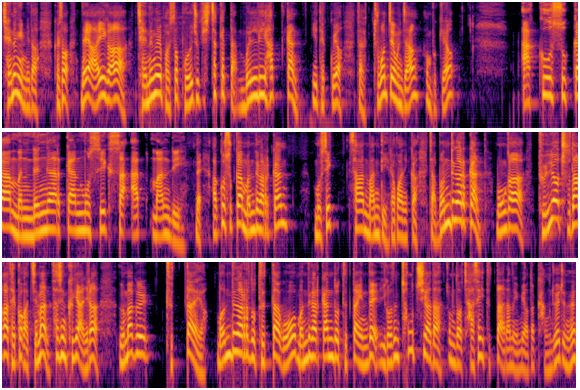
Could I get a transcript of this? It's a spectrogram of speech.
재능입니다. 그래서 내 아이가 재능을 벌써 보여주기 시작했다. 물리핫간이 됐고요. 자, 두 번째 문장 한번 볼게요. Aku suka mendengarkan musik saat mandi. 네, 아쿠스까 먼등아르깐 무식 사한 만디라고 하니까 자 먼등아르깐 뭔가 들려주다가 될 것 같지만 사실 그게 아니라 음악을 듣다예요. 먼등아르도 듣다고 먼등아르깐도 듣다인데 이것은 청취하다 좀 더 자세히 듣다라는 의미의 어떤 강조해주는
